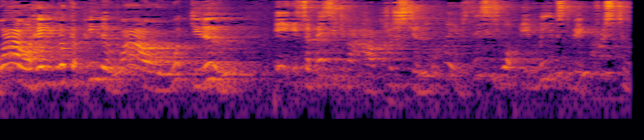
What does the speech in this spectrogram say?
wow, hey, look at Peter, wow, what do you do? It's a message about our Christian lives. This is what it means to be a Christian.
